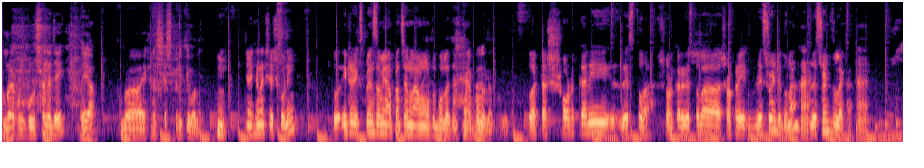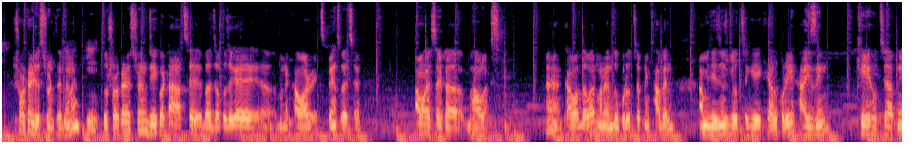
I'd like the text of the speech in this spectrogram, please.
আমরা এখন গুলশানে যাই। ভাইয়া, আমরা এখানে শেষ করি, কি বলেন? এখানে শেষ করি। তো এটার এক্সপিরিয়েন্স আমি আপনার চ্যানেলে আমার মতো বলে দিই। হ্যাঁ বলে দেন তো একটা সরকারি রেস্তোরাঁ সরকারি রেস্তোরাঁ সরকারি রেস্টুরেন্টে তো না? হ্যাঁ। রেস্টুরেন্ট তো লেখা। হ্যাঁ। সরকারি রেস্টুরেন্ট তাই না? তো সরকারি রেস্টুরেন্ট যে কটা আছে বা যত জায়গায় মানে খাওয়ার এক্সপিরিয়েন্স হয়েছে আমার কাছে এটা ভালো লাগছে। হ্যাঁ খাবার দাবার মানে দুপুরে হচ্ছে আপনি খাবেন। আমি যে জিনিসগুলো হচ্ছে গিয়ে খেয়াল করি হাইজিন খেয়ে হচ্ছে আপনি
